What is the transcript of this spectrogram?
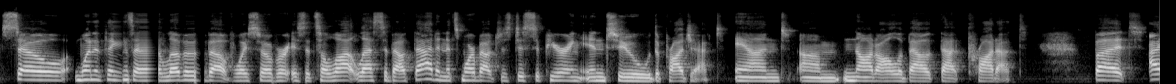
So one of the things i love about voiceover is it's a lot less about that and it's more about just disappearing into the project and um, not all about that product but I,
